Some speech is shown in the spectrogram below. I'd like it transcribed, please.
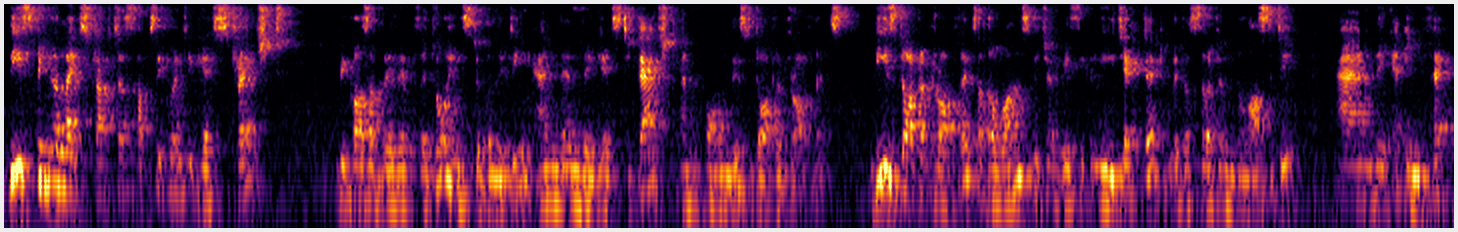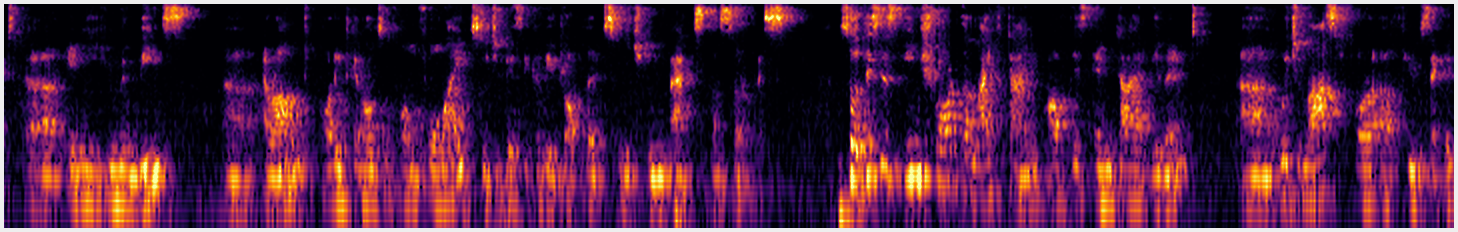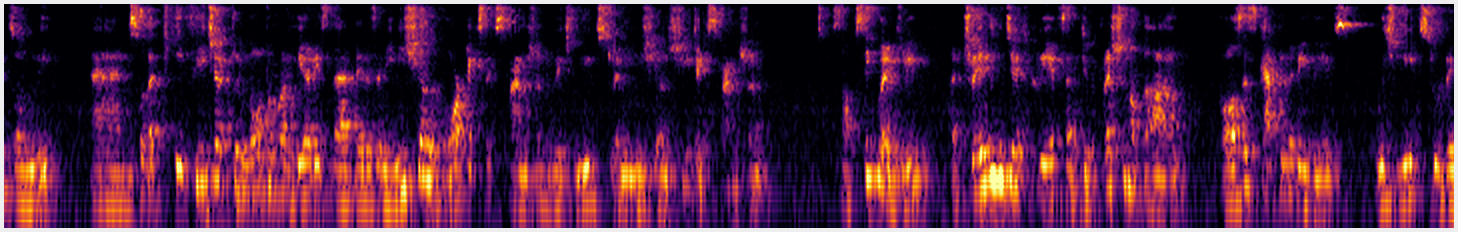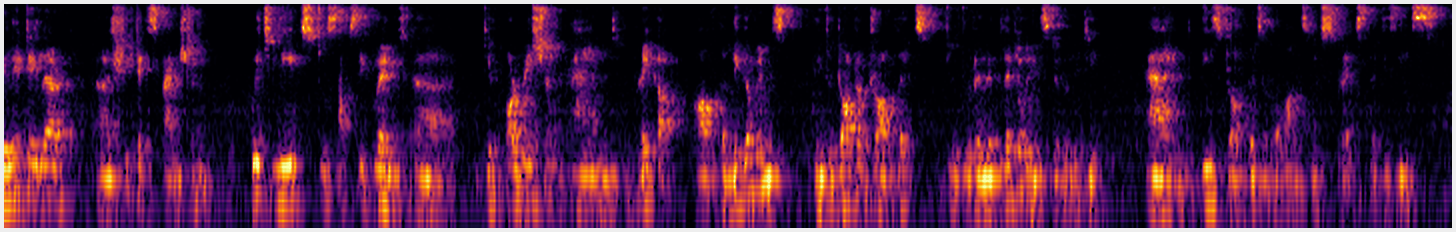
These finger-like structures subsequently get stretched because of Rayleigh-Plateau instability and then they get detached and form these daughter droplets. These daughter droplets are the ones which are basically ejected with a certain velocity and they can infect uh, any human beings uh, around, or it can also form fomites, which basically droplets which impacts the surface. So this is in short the lifetime of this entire event, uh, which lasts for a few seconds only. And so the key feature to note over here is that there is an initial vortex expansion which leads to an initial sheet expansion. Subsequently, a trailing jet creates a depression of the eye, causes capillary waves, which leads to Rayleigh-Taylor uh, sheet expansion, which leads to subsequent uh, deformation and breakup of the ligaments into daughter droplets due to Rayleigh-Plateau instability. And these droplets are the ones which spreads the disease.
